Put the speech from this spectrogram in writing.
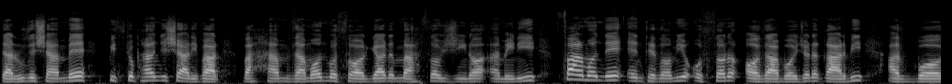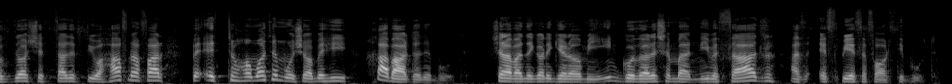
در روز شنبه 25 شهریور و همزمان با سالگرد مهسا ژینا امینی فرمانده انتظامی استان آذربایجان غربی از بازداشت 137 نفر به اتهامات مشابهی خبر داده بود. شنوندگان گرامی این گزارش من نیو صدر از SBS فارسی بود.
